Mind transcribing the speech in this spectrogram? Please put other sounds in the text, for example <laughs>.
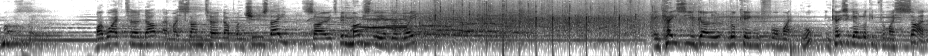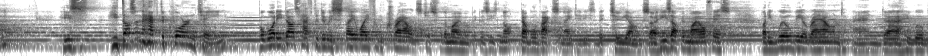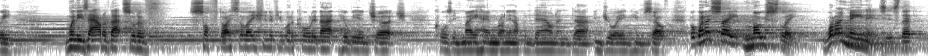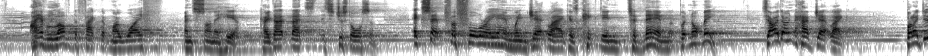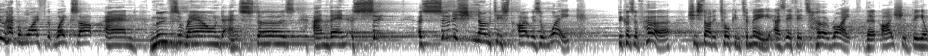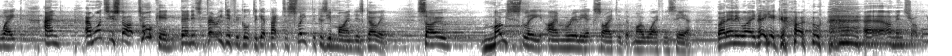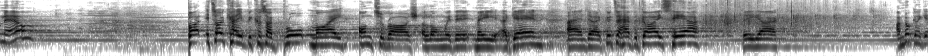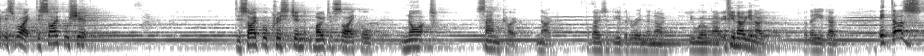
Mostly. My wife turned up and my son turned up on Tuesday, so it's been mostly a good week. In case you go looking for my, in case you go looking for my son, he's, he doesn't have to quarantine, but what he does have to do is stay away from crowds just for the moment because he's not double vaccinated. He's a bit too young. So he's up in my office, but he will be around and uh, he will be, when he's out of that sort of soft isolation, if you want to call it that. He'll be in church, causing mayhem, running up and down, and uh, enjoying himself. But when I say mostly, what I mean is, is that I have loved the fact that my wife and son are here. Okay, that, that's, it's just awesome. Except for 4 a.m. when jet lag has kicked in to them, but not me. See, I don't have jet lag. But I do have a wife that wakes up and moves around and stirs, and then as, soon as soon as she noticed I was awake, because of her, she started talking to me as if it's her right that I should be awake. And, and once you start talking, then it's very difficult to get back to sleep because your mind is going. So, mostly, I'm really excited that my wife is here. But anyway, there you go. <laughs> Uh, I'm in trouble now. But it's okay because I brought my entourage along with it, me again. And uh, good to have the guys here. The, uh, I'm not going to get this right. Discipleship, Disciple Christian Motorcycle, not Samco. No. For those of you that are in the know, you will know. If you know, you know. But there you go. It does,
